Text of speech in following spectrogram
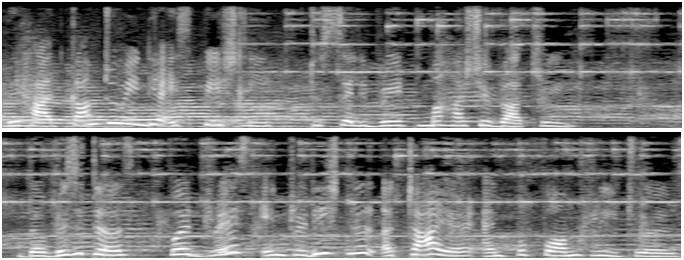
They had come to India especially to celebrate Mahashivratri. The visitors were dressed in traditional attire and performed rituals.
